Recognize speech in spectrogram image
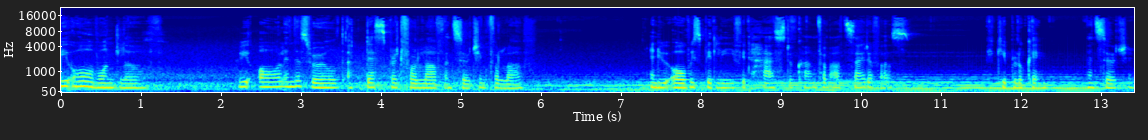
We all want love. We all in this world are desperate for love and searching for love. And we always believe it has to come from outside of us. We keep looking and searching.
